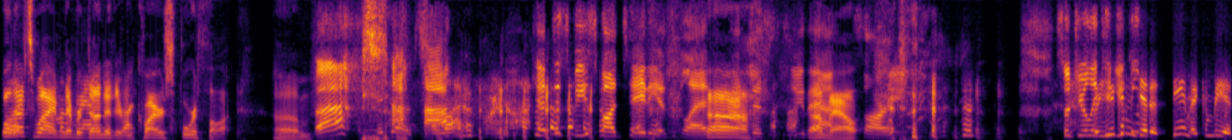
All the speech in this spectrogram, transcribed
Well, that's why I've never done it. It requires forethought. Um, ah, it does. a lot of Can't just be spontaneous, Glenn. Uh, just do that. I'm out. Sorry. so, Julie, you, you can do... get a team. It can be a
